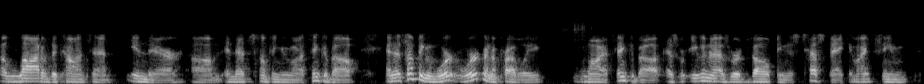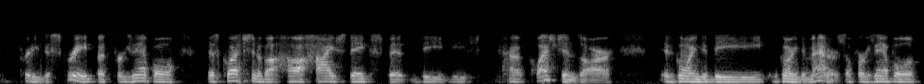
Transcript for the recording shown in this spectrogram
a lot of the content in there, um, and that's something we want to think about. And it's something we're we're going to probably want to think about as we're even as we're developing this test bank. It might seem pretty discrete, but for example, this question about how high stakes that the, these uh, questions are is going to be is going to matter. So for example,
